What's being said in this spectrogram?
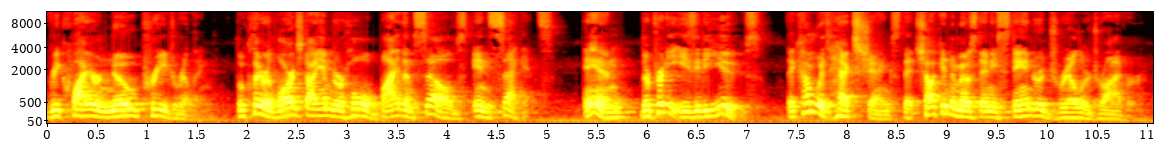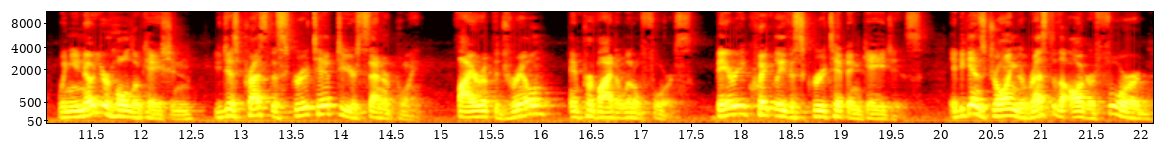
require no pre-drilling. They'll clear a large diameter hole by themselves in seconds. And they're pretty easy to use. They come with hex shanks that chuck into most any standard drill or driver. When you know your hole location, you just press the screw tip to your center point, fire up the drill, and provide a little force. Very quickly the screw tip engages. It begins drawing the rest of the auger forward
